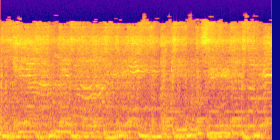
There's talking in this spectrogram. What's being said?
अखियाँ अखियाँ से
